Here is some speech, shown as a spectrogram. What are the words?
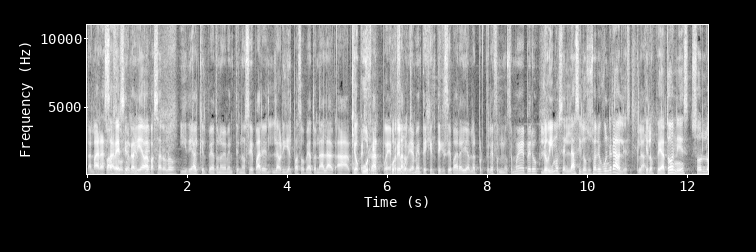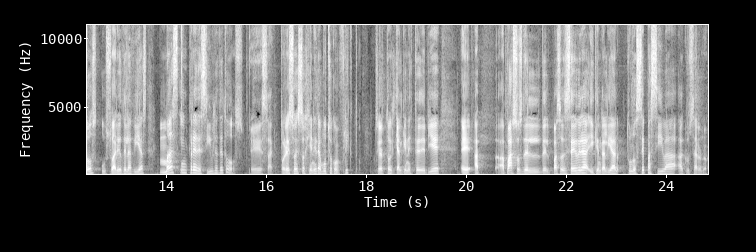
Para paso, saber si en realidad va a pasar o no. Ideal que el peatón obviamente no se pare la orilla del paso peatonal a, a ¿Qué ocurre? Puede Ocurre pasar, obviamente, gente que se para ahí a hablar por teléfono y no se mueve, pero Lo vimos en las y los usuarios vulnerables, Claro. que los peatones son los usuarios de las vías más impredecibles de todos. exacto. Por eso eso genera mucho conflicto, ¿cierto? El que alguien esté de pie eh, a, a pasos del, del paso de cebra y que en realidad tú no sepas si va a cruzar o no.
